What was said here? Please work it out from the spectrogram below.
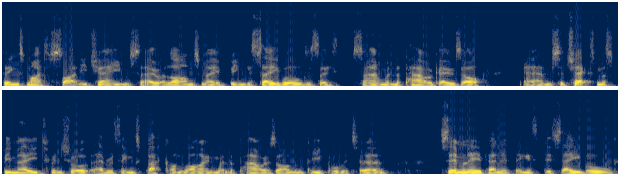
things might have slightly changed. So alarms may have been disabled as they sound when the power goes off. Um, so checks must be made to ensure everything's back online when the power is on and people return. Similarly, if anything is disabled,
